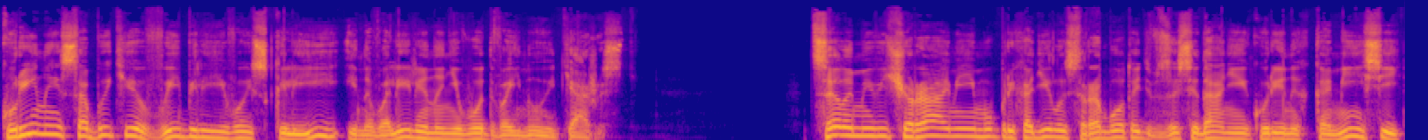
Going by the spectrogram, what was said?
Куриные события выбили его из колеи и навалили на него двойную тяжесть. Целыми вечерами ему приходилось работать в заседании куриных комиссий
